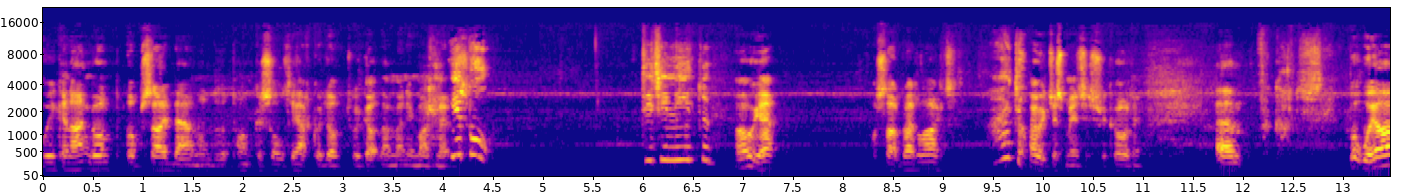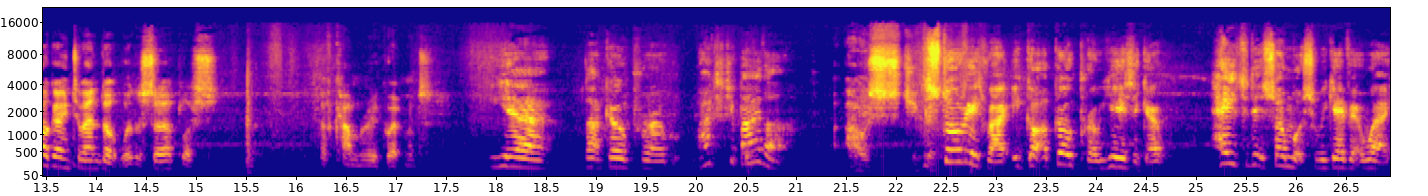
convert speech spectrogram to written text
We can hang on upside down under the Pontcysyllte aqueduct. We've got that many magnets. Yeah, but did you need them? Oh yeah. What's that red light? I don't. Oh, it just means it's recording. Um, For God's sake. but we are going to end up with a surplus of camera equipment. Yeah, that GoPro. Why did you buy that? I was stupid. The story is right. He got a GoPro years ago, hated it so much, so we gave it away,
